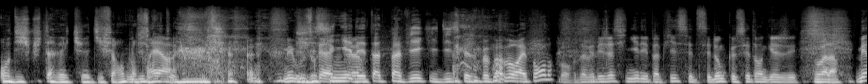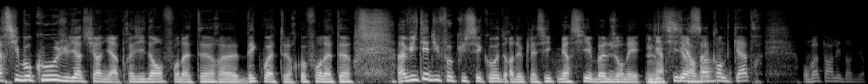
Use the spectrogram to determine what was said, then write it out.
On discute avec euh, différents confrères. Mais vous J'ai signé des tas de papiers qui disent que je ne peux pas vous répondre. Bon, vous avez déjà signé des papiers, c'est donc que c'est engagé. Voilà. Merci beaucoup, Julien Tchernia, président, fondateur euh, d'Équateur, cofondateur, invité du Focus Eco de Radio Classique. Merci et bonne journée. Merci. 6h54. On va parler d'environnement.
